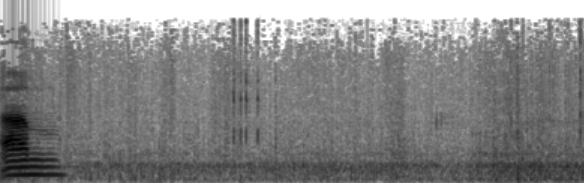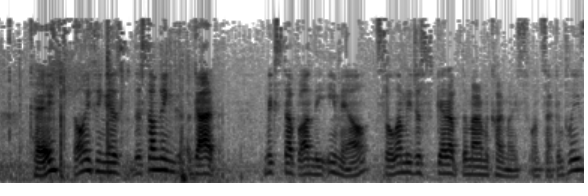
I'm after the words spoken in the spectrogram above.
Um, okay. The only thing is, there's something got mixed up on the email. So let me just get up the Maramakoimais. One second, please.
